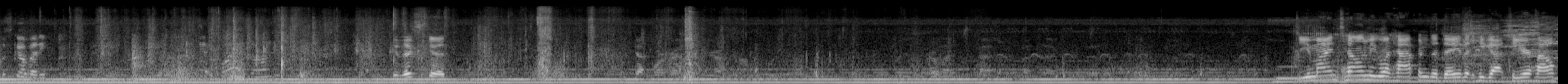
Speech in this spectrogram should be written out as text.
Let's go, buddy. Get. He looks good. He's got more around Do you mind telling me what happened the day that he got to your house?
